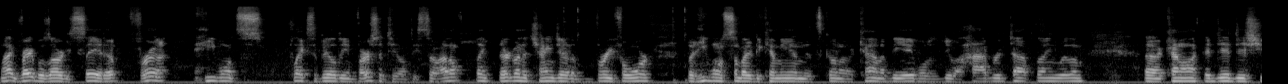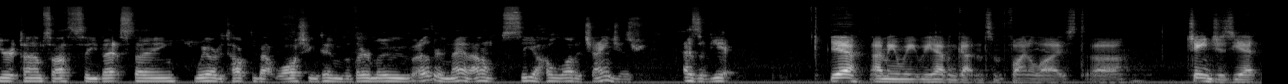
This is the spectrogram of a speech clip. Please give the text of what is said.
Mike Vrabel's already said up front he wants flexibility and versatility. So I don't think they're going to change out of three four, but he wants somebody to come in that's going to kind of be able to do a hybrid type thing with them uh, kind of like they did this year at times. So I see that staying. We already talked about Washington with their move. Other than that, I don't see a whole lot of changes as of yet. Yeah, I mean, we, we haven't gotten some finalized uh, changes yet.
